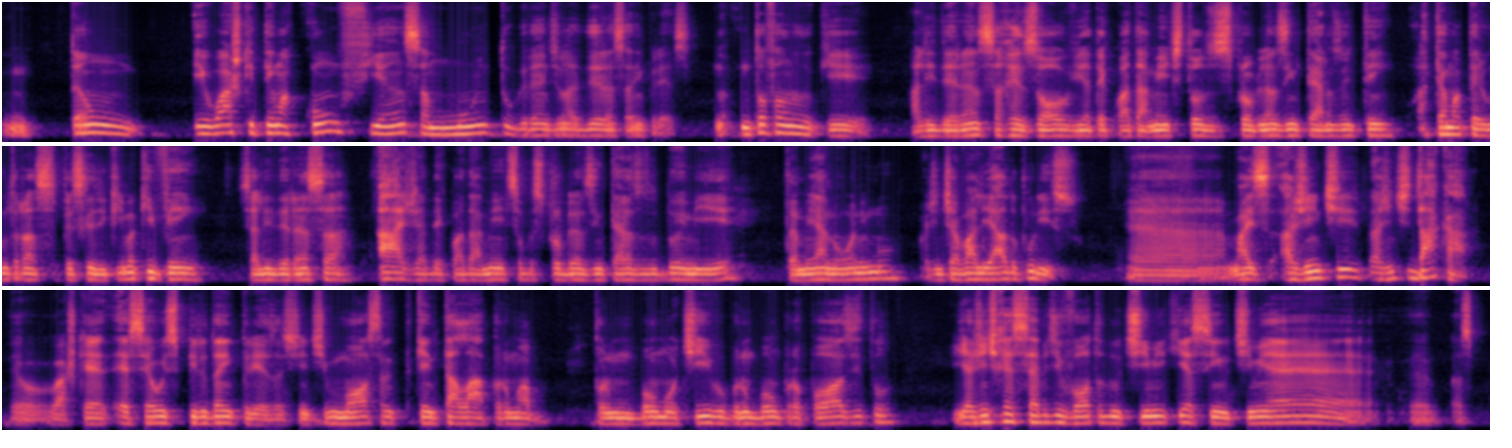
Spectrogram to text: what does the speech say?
Então, eu acho que tem uma confiança muito grande na liderança da empresa. Não estou falando que a liderança resolve adequadamente todos os problemas internos. A gente tem até uma pergunta na nossa pesquisa de clima que vem se a liderança age adequadamente sobre os problemas internos do, do ME, também anônimo, a gente é avaliado por isso. É, mas a gente, a gente dá cara. Eu acho que é, esse é o espírito da empresa. A gente mostra quem está lá por, uma, por um bom motivo, por um bom propósito, e a gente recebe de volta do time que, assim, o time é, é as,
